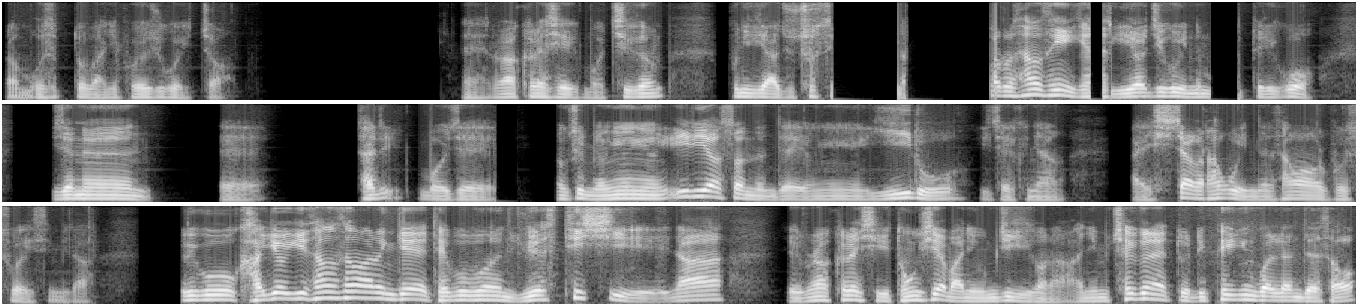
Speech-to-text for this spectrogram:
그런 모습도 많이 보여주고 있죠. 네, 루나 클래식 뭐 지금 분위기 아주 좋습니다. 바로 상승이 계속 이어지고 있는 모습들이고 이제는 네, 자리 뭐 이제 0.0001이었었는데 0.002로 이제 그냥 아예 시작을 하고 있는 상황을 볼 수가 있습니다. 그리고 가격이 상승하는 게 대부분 USTC나 루나 클래식이 동시에 많이 움직이거나 아니면 최근에 또 리패깅 관련돼서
